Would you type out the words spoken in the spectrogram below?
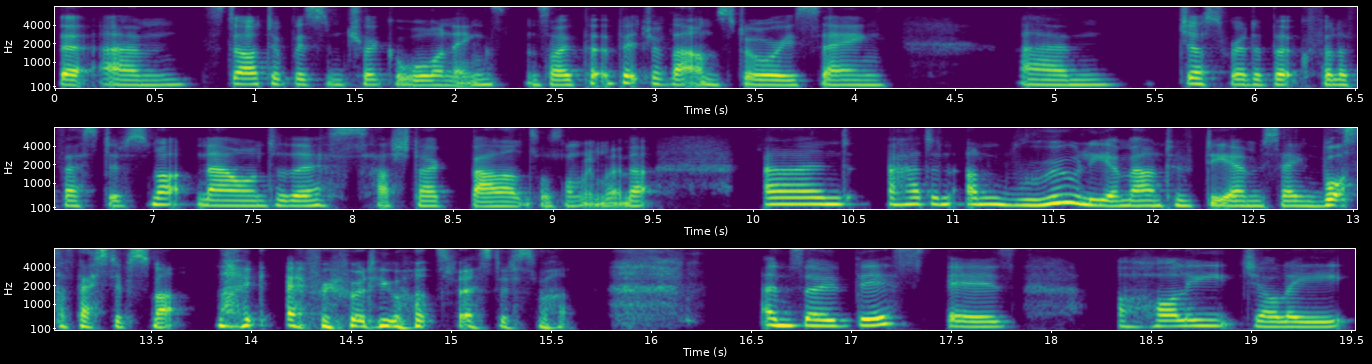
that um started with some trigger warnings, and so I put a picture of that on stories saying um, just read a book full of festive smut. Now onto this hashtag balance or something like that. And I had an unruly amount of DMs saying, What's the festive smut? Like everybody wants festive smut. And so this is a Holly Jolly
